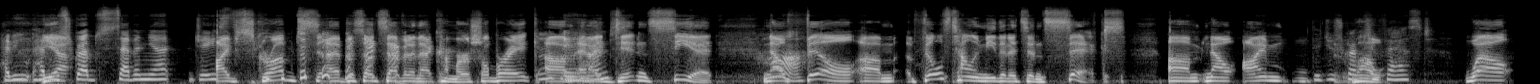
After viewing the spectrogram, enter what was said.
Have you have Yeah. you scrubbed seven yet, Jace? I've scrubbed episode seven in that commercial break, um, and I didn't see it. Now, Huh. Phil, um, Phil's telling me that it's in six. Um, now, I'm Did you scrub Wow. too fast? well.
